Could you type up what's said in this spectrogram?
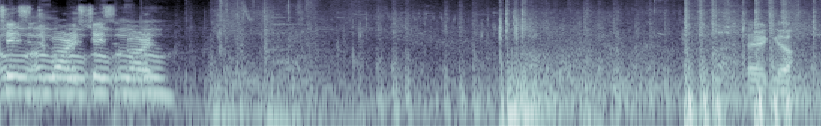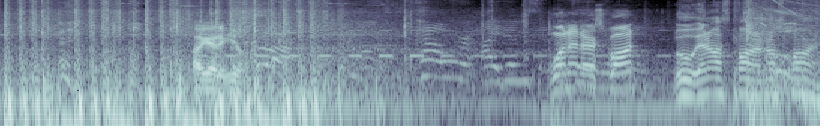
Chasing Jabari, he's chasing Jabari. There you go. I gotta heal. One at our spawn. Oh, in our spawn, in our spawn.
